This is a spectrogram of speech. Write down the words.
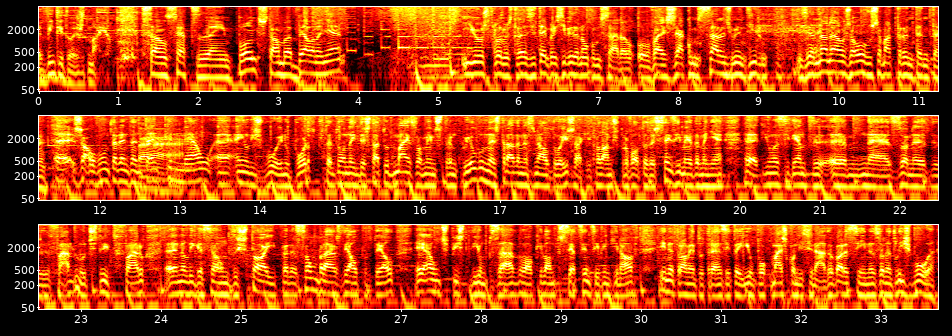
dia 22 de maio. São sete em ponto, está uma bela manhã. E os problemas de trânsito em princípio ainda não começaram. Ou vais já começar a desmentir-me, dizendo não, não, já houve o chamado Trantantã. Uh, já houve um tarantantã Ah. que não uh, em Lisboa e no Porto, portanto onde ainda está tudo mais ou menos tranquilo. Na Estrada Nacional 2, já aqui falámos por volta das seis e meia da manhã uh, de um acidente uh, na zona de Faro, no distrito de Faro, na ligação de Estói para São Brás de Alportel. É um despiste de um pesado ao quilómetro 729 e naturalmente o trânsito aí um pouco mais condicionado. Agora sim, na zona de Lisboa,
